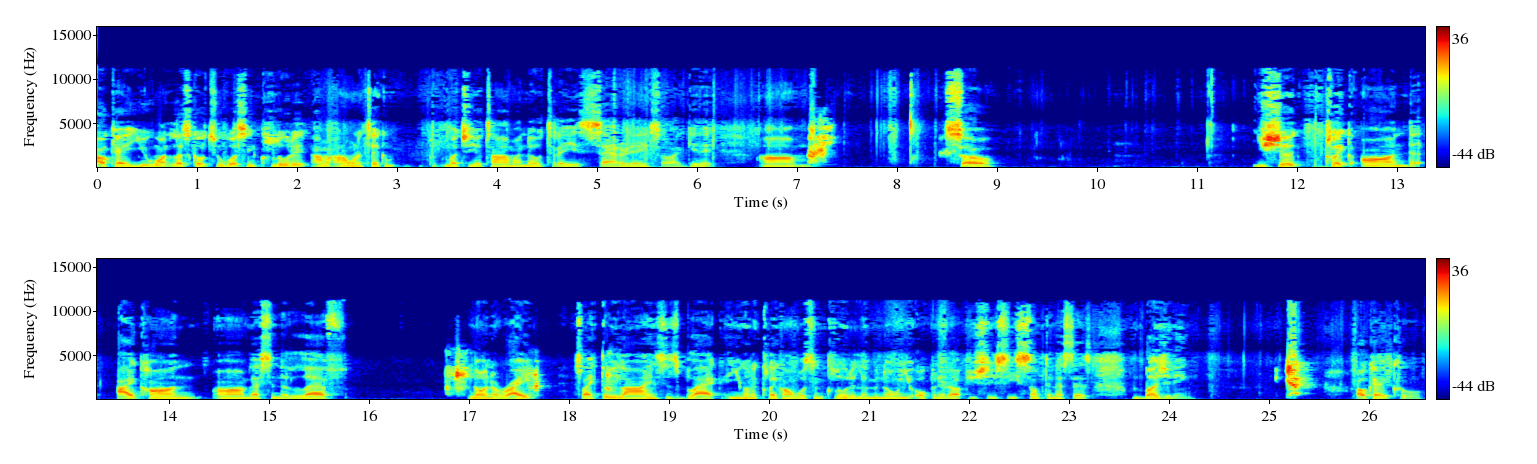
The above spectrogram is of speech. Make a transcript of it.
Okay, you want let's go to what's included. I'm, I don't want to take much of your time. I know today is Saturday, so I get it. Um so you should click on the icon um, that's in the left, no, in the right. It's like three lines. It's black, and you're gonna click on what's included. Let me know when you open it up. You should see something that says budgeting. Yep. Okay, cool.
